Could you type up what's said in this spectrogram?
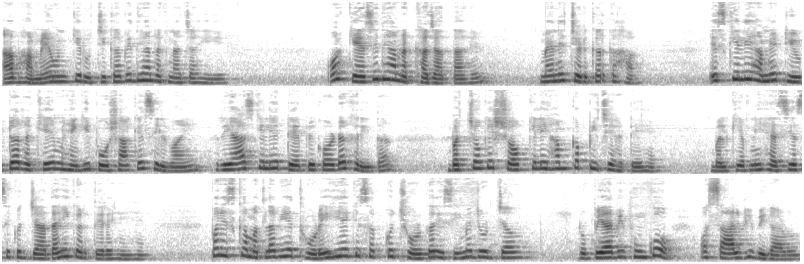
अब हमें उनकी रुचि का भी ध्यान रखना चाहिए। और कैसे ध्यान रखा जाता है? मैंने चिढ़कर कहा, इसके लिए हमने ट्यूटर रखे, महँगी पोशाकें सिलवाई, रियाज के लिए टेप रिकॉर्डर खरीदा। बच्चों के शौक के लिए हम कब पीछे हटे हैं? बल्कि अपनी हैसियत से कुछ ज़्यादा ही करते रहे हैं। पर इसका मतलब यह थोड़े ही है कि सब कुछ छोड़कर इसी में जुट जाओ। रुपया भी फूको और साल भी बिगाड़ो।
